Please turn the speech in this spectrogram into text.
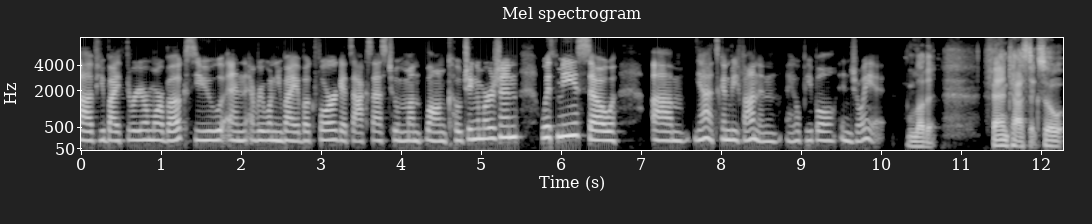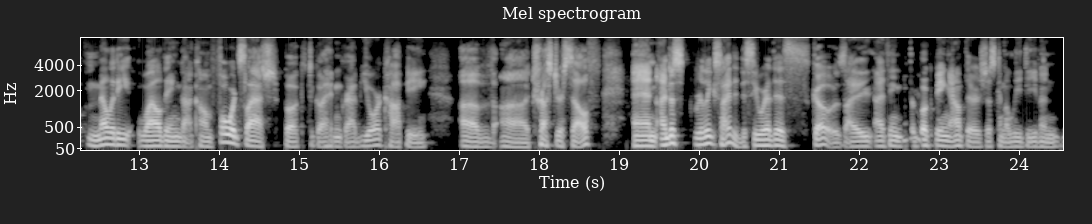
Uh, if you buy three or more books, you and everyone you buy a book for gets access to a month long coaching immersion with me. So, um, yeah, it's going to be fun and I hope people enjoy it. Love it. Fantastic. So, melodywilding.com forward slash book to go ahead and grab your copy of uh, Trust Yourself. And I'm just really excited to see where this goes. I, I think yeah. the book being out there is just going to lead to even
